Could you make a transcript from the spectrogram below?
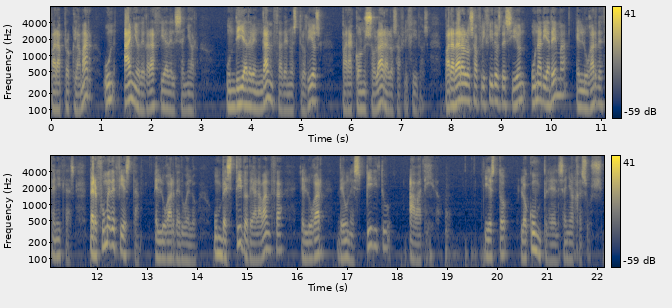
para proclamar un año de gracia del Señor, un día de venganza de nuestro Dios, para consolar a los afligidos, para dar a los afligidos de Sión una diadema en lugar de cenizas, perfume de fiesta en lugar de duelo, un vestido de alabanza en lugar de un espíritu abatido. Y esto lo cumple el Señor Jesús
